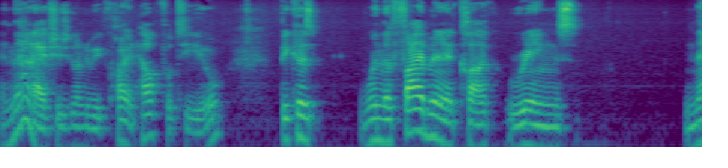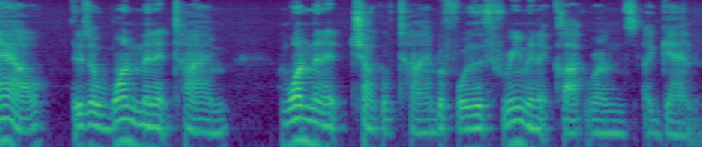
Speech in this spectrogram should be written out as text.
And that actually is going to be quite helpful to you because when the five minute clock rings now, there's a one minute time, one minute chunk of time before the three minute clock runs again.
